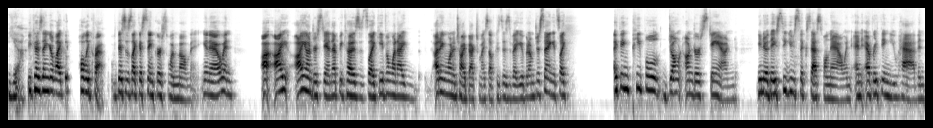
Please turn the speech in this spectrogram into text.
Yeah. because then you're like holy crap this is like a sink or swim moment you know and i i, I understand that because it's like even when i i didn't want to tie it back to myself because this is about you but i'm just saying it's like i think people don't understand you know they see you successful now and and everything you have and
